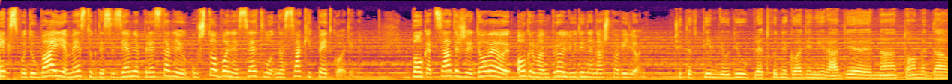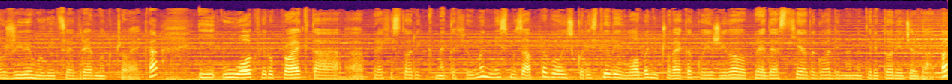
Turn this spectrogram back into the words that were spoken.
Expo Dubai je mesto gde se zemlje predstavljaju u što boljem svetlu na svaki pet godina. Bogat sadržaj doveo je ogroman broj ljudi na naš paviljon. Čitav tim ljudi u prethodnoj godini radio je na tome da oživimo lice drevnog čoveka i u okviru projekta Prehistoric Metahuman mi smo zapravo iskoristili lobanju čoveka koji je živao pre 10.000 godina na teritoriji Đerdapa.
